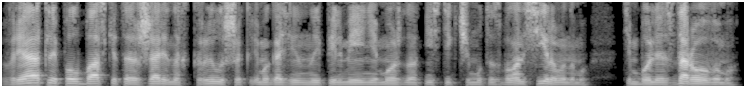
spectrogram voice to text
Вряд ли полбаскета жареных крылышек и магазинные пельмени можно отнести к чему-то сбалансированному, тем более здоровому.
